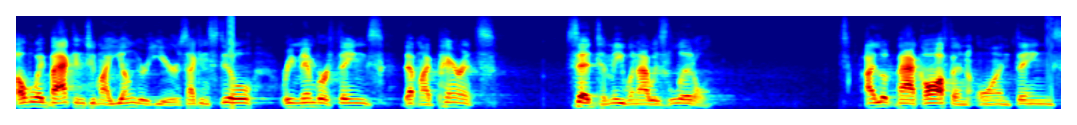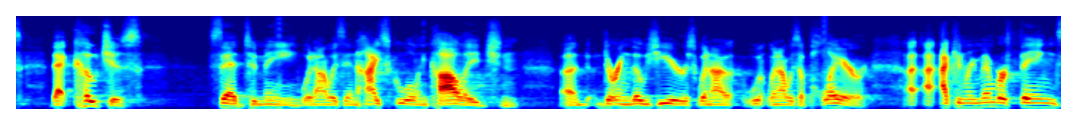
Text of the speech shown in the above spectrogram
all the way back into my younger years. I can still remember things that my parents said to me when I was little. I look back often on things that coaches said to me when I was in high school and college and uh, during those years when I, when I was a player. I, I can remember things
